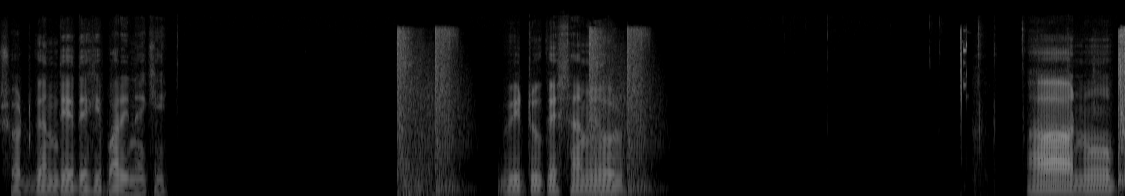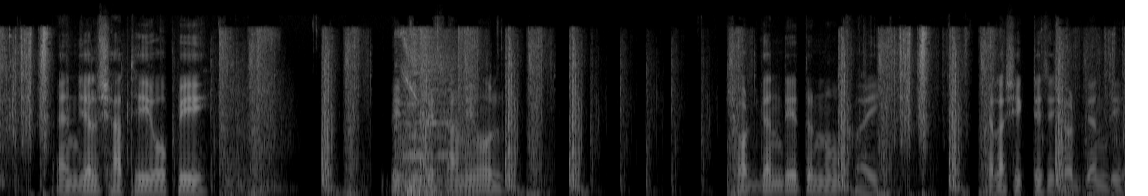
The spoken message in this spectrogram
শটগান দিয়ে দেখি পারি নাকি? বিটুকে সামিউল হ্যাঁ নুব। অ্যাঞ্জেল সাথী, ওপি। বিটুকে সামিউল শটগান দিয়ে তো নুব ভাই। খেলা শিখতেছি শটগান দিয়ে।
